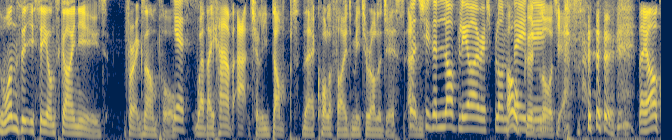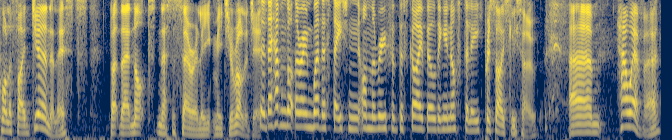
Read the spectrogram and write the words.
The ones that you see on Sky News, for example, Yes. where they have actually dumped their qualified meteorologists. But and, she's a lovely Irish blonde oh, lady. good lord, yes. they are qualified journalists, but they're not necessarily meteorologists. So they haven't got their own weather station on the roof of the Sky building in Osterley. Precisely so. Um, however,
